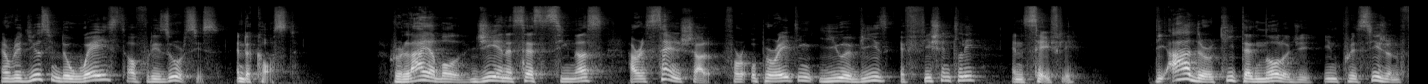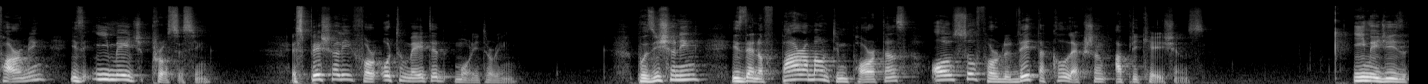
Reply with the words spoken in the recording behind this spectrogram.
and reducing the waste of resources and the cost. Reliable GNSS signals are essential for operating UAVs efficiently and safely. The other key technology in precision farming is image processing, especially for automated monitoring. Positioning is then of paramount importance also for the data collection applications. Images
